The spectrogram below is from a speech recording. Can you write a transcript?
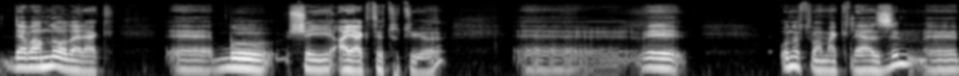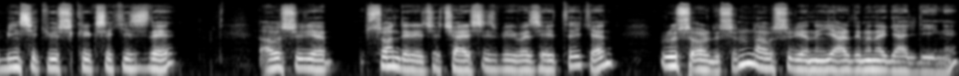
devamlı olarak e, bu şeyi ayakta tutuyor. E, ve unutmamak lazım e, 1848'de Avusturya son derece çaresiz bir vaziyetteyken Rus ordusunun Avusturya'nın yardımına geldiğini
